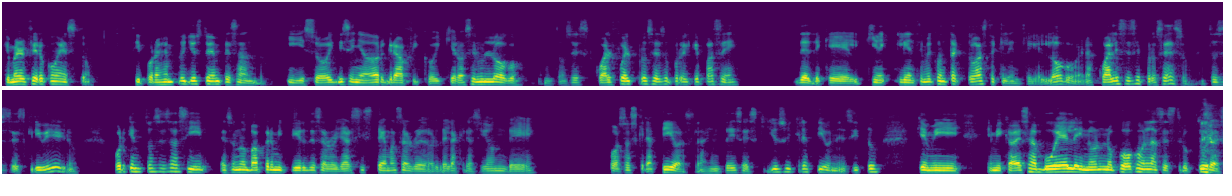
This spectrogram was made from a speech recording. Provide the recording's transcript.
¿qué me refiero con esto? Si, por ejemplo, yo estoy empezando y soy diseñador gráfico y quiero hacer un logo, entonces, ¿cuál fue el proceso por el que pasé desde que el cliente me contactó hasta que le entregué el logo, ¿verdad? ¿Cuál es ese proceso? Entonces, escribirlo, porque entonces así eso nos va a permitir desarrollar sistemas alrededor de la creación de cosas creativas. La gente dice, es que yo soy creativo, necesito que mi, que mi cabeza vuele y no, no puedo con las estructuras,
